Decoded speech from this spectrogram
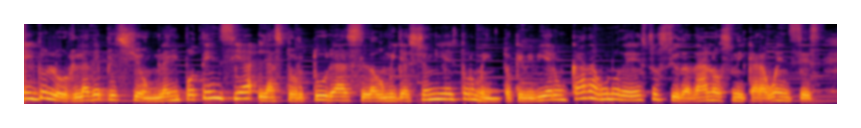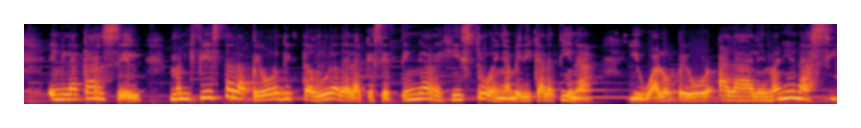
El dolor, la depresión, la impotencia, las torturas, la humillación y el tormento que vivieron cada uno de estos ciudadanos nicaragüenses en la cárcel manifiesta la peor dictadura de la que se tenga registro en América Latina, igual o peor a la Alemania nazi,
